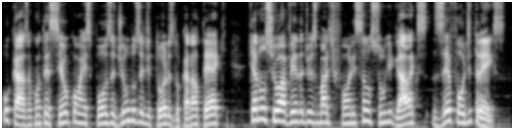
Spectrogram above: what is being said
O caso aconteceu com a esposa de um dos editores do Canaltech, que anunciou a venda de um smartphone Samsung Galaxy Z Fold 3.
